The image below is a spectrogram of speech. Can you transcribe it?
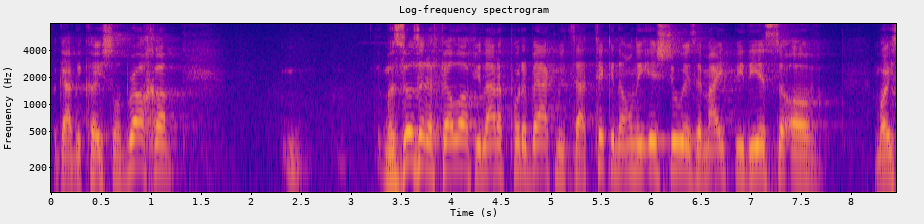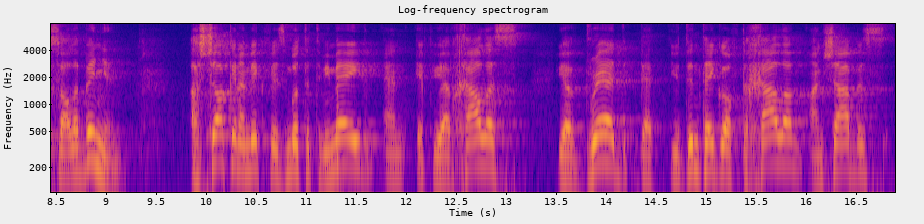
the gabi kaishal bracha. Mezuzah that fell off, you're allowed to put it back. Mitzat tikkun. The only issue is it might be the issa of moisval abinyan. A shak and a mikveh is mutter to be made, and if you have chalas, you have bread that you didn't take off the challah on Shabbos,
